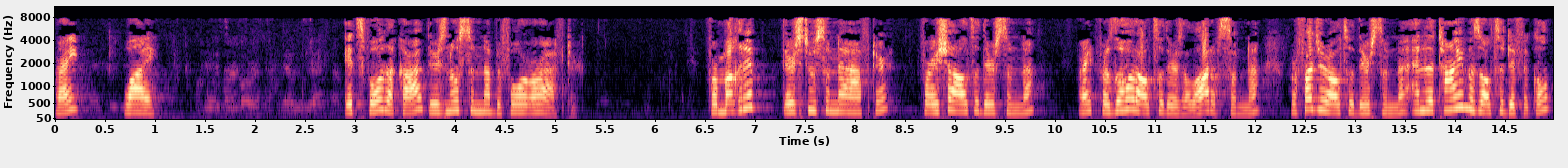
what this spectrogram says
Right? Why? It's four rak'ah. There's no sunnah before or after. For Maghrib, there's two sunnah after. For Isha also there's sunnah. Right? For Zuhr also there's a lot of sunnah. For Fajr also there's sunnah. And the time is also difficult.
